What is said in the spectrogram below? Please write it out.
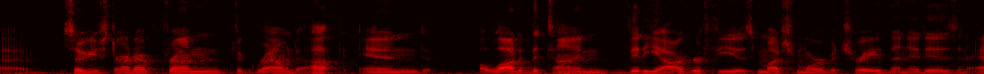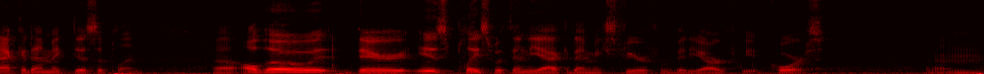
Uh, so you start up from the ground up, and a lot of the time, videography is much more of a trade than it is an academic discipline. Uh, although there is place within the academic sphere for videography, of course. Um,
